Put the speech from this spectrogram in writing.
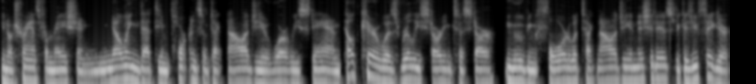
you know, transformation, knowing that the importance of technology of where we stand. Healthcare was really starting to start moving forward with technology initiatives because you figure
